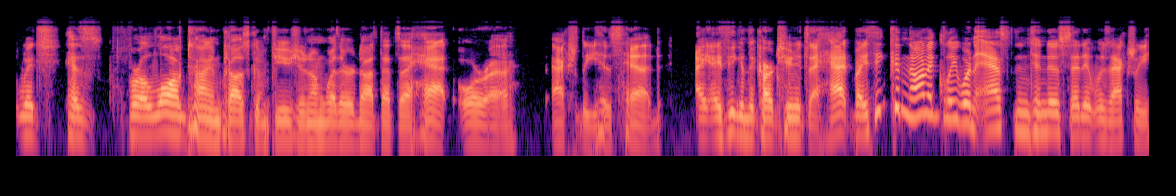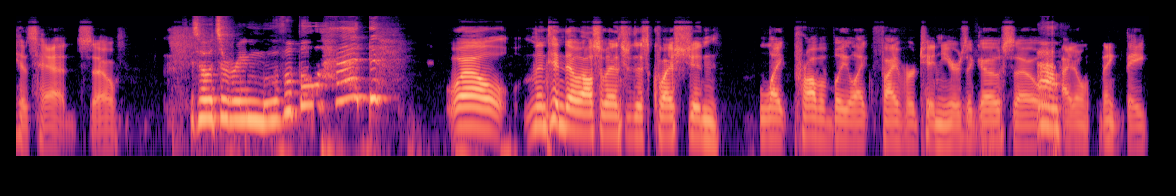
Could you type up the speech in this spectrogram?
Which has, for a long time, caused confusion on whether or not that's a hat or uh, actually his head. I, I think in the cartoon it's a hat, but I think canonically, when asked, Nintendo said it was actually his head. So, So it's a removable head? well, Nintendo also answered this question like probably like five or ten years ago. So Ah. I don't think they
